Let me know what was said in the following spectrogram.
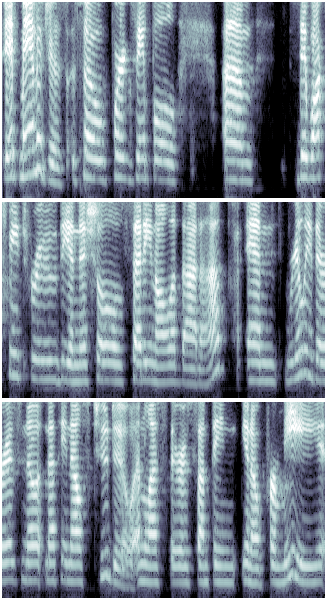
it manages. So for example, um, they walked me through the initial setting all of that up and really there is no nothing else to do unless there is something you know for me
